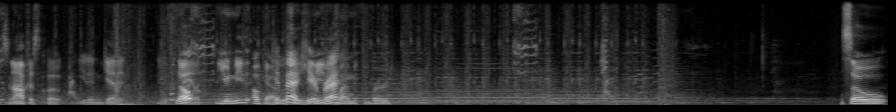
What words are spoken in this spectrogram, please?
it's an office quote. You didn't get it. You Nope. failed. You need. Okay. I Get was back say, here, you need bruh. to climb with the bird. So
